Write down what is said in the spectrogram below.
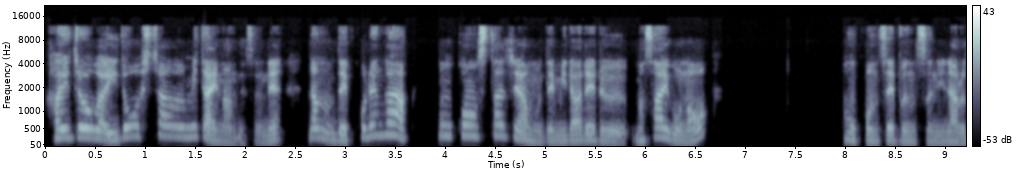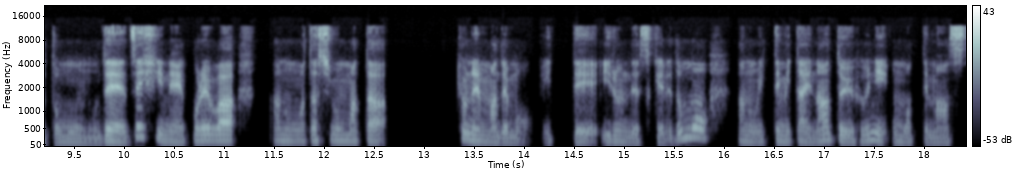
会場が移動しちゃうみたいなんですよね。なので、これが香港スタジアムで見られる、まあ、最後の香港セブンスになると思うので、ぜひね、これは、あの、私もまた、去年までも行っているんですけれども、あの、行ってみたいなというふうに思ってます。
